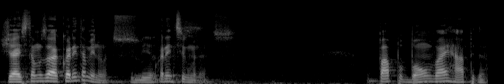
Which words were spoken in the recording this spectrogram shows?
Já estamos a 40 minutos. Meu 45 Deus. minutos. Papo bom vai rápido.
